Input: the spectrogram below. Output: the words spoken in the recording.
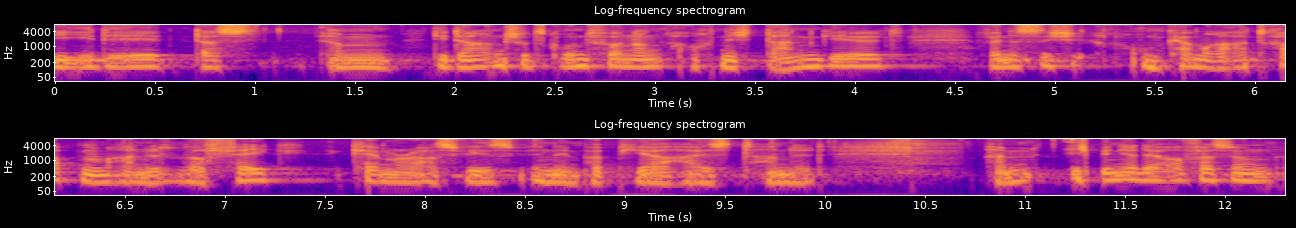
die Idee, dass ähm, die Datenschutzgrundverordnung auch nicht dann gilt, wenn es sich um Kameraattrappen handelt oder Fake Cameras, wie es in dem Papier heißt, handelt. Ähm, ich bin ja der Auffassung,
